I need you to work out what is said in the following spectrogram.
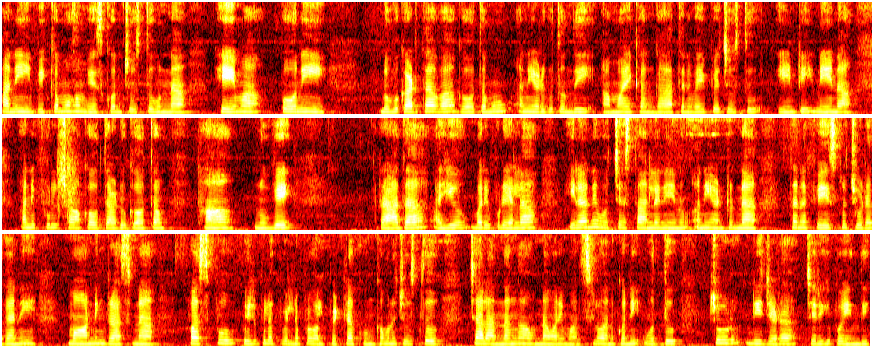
అని బిక్కమొహం వేసుకొని చూస్తూ ఉన్న. హేమ పోనీ నువ్వు కడతావా గౌతము? అని అడుగుతుంది. అమాయకంగా అతని వైపే చూస్తూ ఏంటి నేనా? అని ఫుల్ షాక్ అవుతాడు గౌతమ్. హా నువ్వే. రాధా అయ్యో మరి ఇప్పుడు ఎలా? ఇలానే వచ్చేస్తానులే నేను అని అంటున్న. తన ఫేస్ను చూడగానే మార్నింగ్ రాసిన పసుపు పిలుపులకు వెళ్ళినప్పుడు వాళ్ళు పెట్టిన కుంకుమను చూస్తూ చాలా అందంగా ఉన్నామని మనసులో అనుకుని వద్దు చూడు నీ జడ చెరిగిపోయింది.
